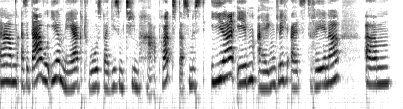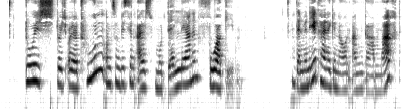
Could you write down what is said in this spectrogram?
ähm, also da, wo ihr merkt, wo es bei diesem Team hapert, das müsst ihr eben eigentlich als Trainer ähm, durch, durch euer Tun und so ein bisschen als Modelllernen vorgeben. Denn wenn ihr keine genauen Angaben macht,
